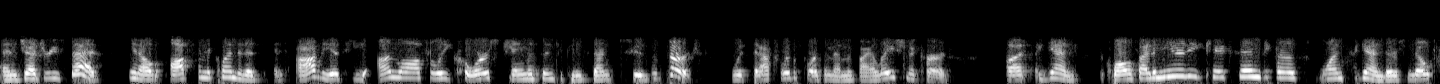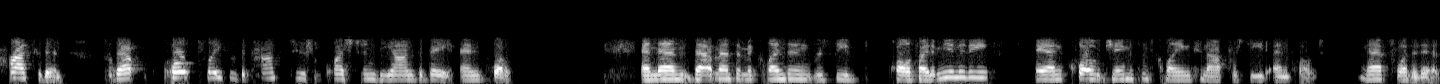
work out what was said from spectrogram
And Judge Reeves said, you know, Officer McClendon, it's, it's obvious he unlawfully coerced Jamison to consent to the search. With that's where the Fourth Amendment violation occurred. But again, the qualified immunity kicks in because once again, there's no precedent. So that quote places the constitutional question beyond debate. End quote. And then that meant that McClendon received qualified immunity, and quote Jamison's claim cannot proceed. End quote. And that's what it is.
